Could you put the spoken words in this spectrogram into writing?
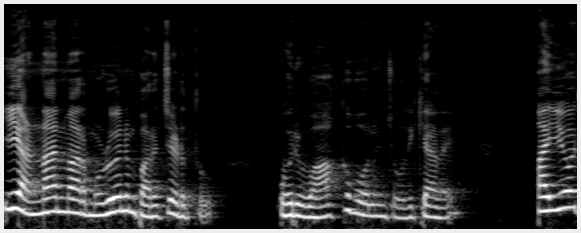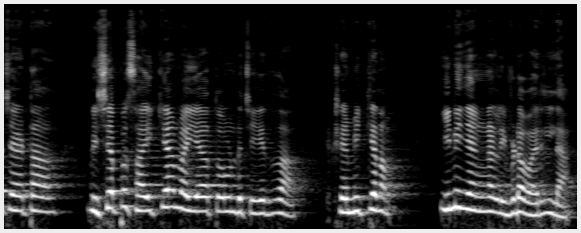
ഈ അണ്ണാന്മാർ മുഴുവനും പറിച്ചെടുത്തു. ഒരു വാക്കുപോലും ചോദിക്കാതെ. അയ്യോ ചേട്ടാ വിശപ്പ് സഹിക്കാൻ വയ്യാത്തതുകൊണ്ട് ചെയ്തതാ. ക്ഷമിക്കണം. ഇനി ഞങ്ങൾ ഇവിടെ വരില്ല.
